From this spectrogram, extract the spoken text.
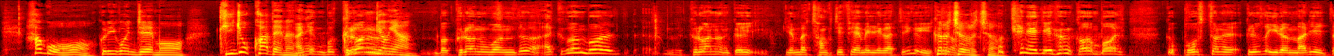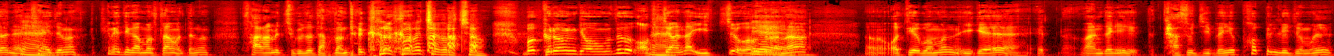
하고 그리고 이제 뭐 귀족화되는 아니 뭐 그런, 그런 경향 뭐 그런 의원도 아 그건 뭐 그런 그 이른바 정치 패밀리 같은 게 있죠. 그렇죠, 그렇죠. 뭐 케네디는 그뭐 그 보스턴에 그래서 이런 말이 있잖아요. 네. 케네디는 케네디가 한번 싸울 때는 사람이 죽어도 당선될 거라고. 그렇죠, 그렇죠. 뭐 그런 경우도 없지 네. 않아 있죠. 예. 그러나 어, 어떻게 보면 이게 완전히 다수 지배의 포퓰리즘을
